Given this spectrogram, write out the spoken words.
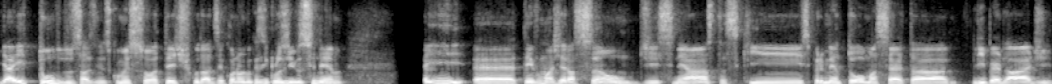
e aí tudo dos Estados Unidos começou a ter dificuldades econômicas, inclusive o cinema. Aí é, teve uma geração de cineastas que experimentou uma certa liberdade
